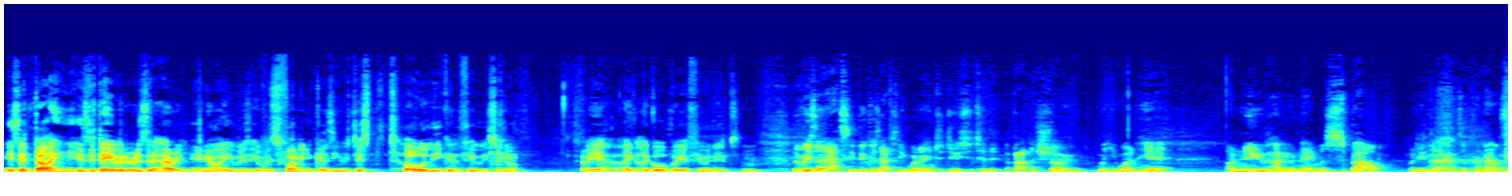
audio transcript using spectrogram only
is it Di? Is it David? Or is it Harry?" You know, he was. It was funny because he was just totally confused. You know, so yeah, I, I go by a few names. Mm. The reason I asked is because actually when I introduced you to the, about the show when you weren't here, I knew how your name was spelt, but I didn't know how to pronounce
